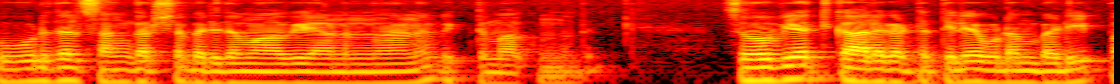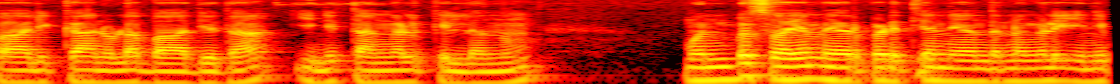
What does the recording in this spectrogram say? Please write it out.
കൂടുതൽ സംഘർഷഭരിതമാവുകയാണെന്നാണ് വ്യക്തമാക്കുന്നത്. സോവിയറ്റ് കാലഘട്ടത്തിലെ ഉടമ്പടി പാലിക്കാനുള്ള ബാധ്യത ഇനി തങ്ങൾക്കില്ലെന്നും മുൻപ് സ്വയം ഏർപ്പെടുത്തിയ നിയന്ത്രണങ്ങൾ ഇനി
